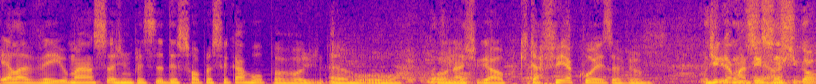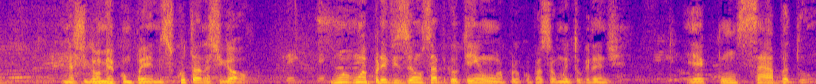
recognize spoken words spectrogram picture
ela veio, mas a gente precisa de sol para secar a roupa, é, o, o, Nastigal, porque tá feia a coisa, viu? Diga, não sei se Marcelo. Nastigal, Nastigal me acompanha. Me escuta, Nastigal. Uma, uma previsão, sabe que eu tenho uma preocupação muito grande? É com sábado.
